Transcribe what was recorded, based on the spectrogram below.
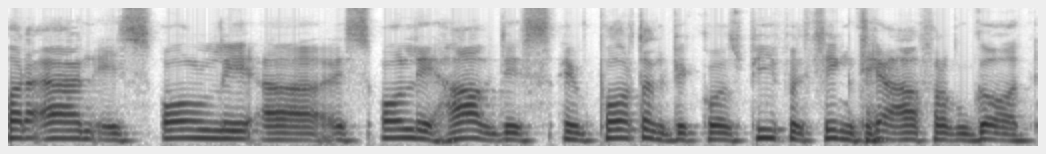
Quran is only uh, is only half this important because people think they are from God.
